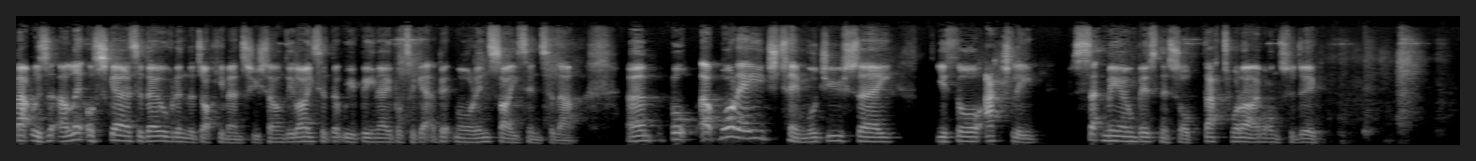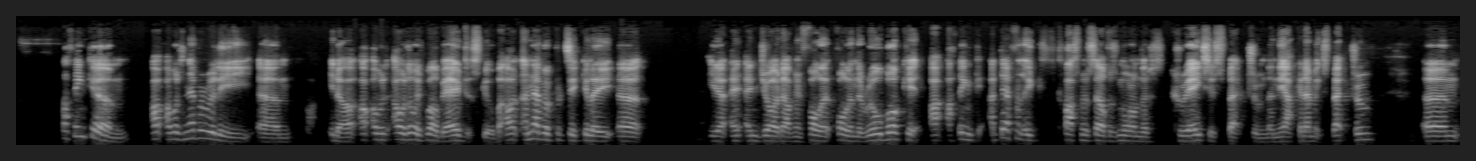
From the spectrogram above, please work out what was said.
that was a little skirted over in the documentary. So I'm delighted that we've been able to get a bit more insight into that. Um, but at what age, Tim, would you say you thought, actually, set my own business up? That's what I want to do. I think um, I, I, was never really, um, you know, I, I, was, I was always well behaved at school, but I, I never particularly uh, you know enjoyed having followed following the rule book. It, I, I, think I definitely class myself as more on the creative spectrum than the academic spectrum. Um,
